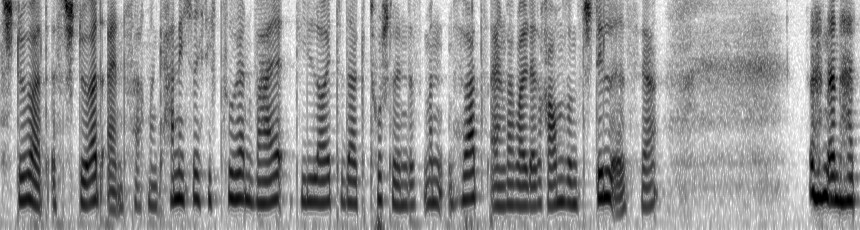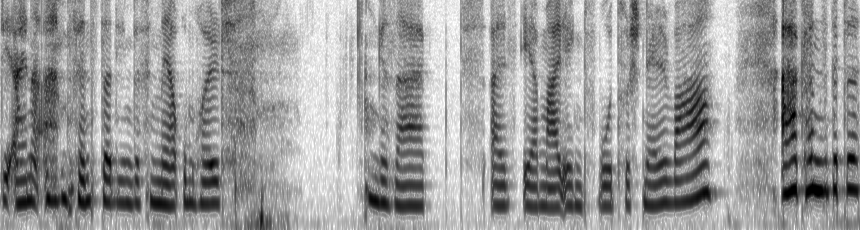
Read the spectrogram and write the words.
stört. Es stört einfach. Man kann nicht richtig zuhören, weil die Leute da tuscheln. Das, man hört es einfach, weil der Raum sonst still ist. Ja. Und dann hat die eine am Fenster, die ein bisschen mehr rumheult, gesagt, als er mal irgendwo zu schnell war Ah, können Sie bitte,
